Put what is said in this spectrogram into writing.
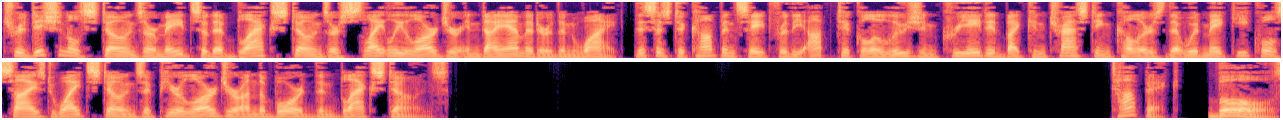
Traditional stones are made so that black stones are slightly larger in diameter than white, this is to compensate for the optical illusion created by contrasting colors that would make equal-sized white stones appear larger on the board than black stones. Bowls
